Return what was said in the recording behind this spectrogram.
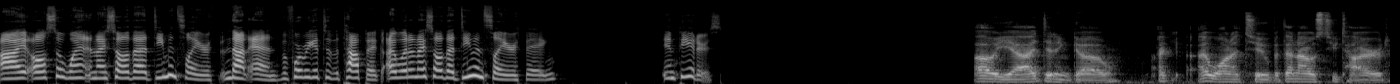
I also went and I saw that Demon Slayer. Th- not end. Before we get to the topic, I went and I saw that Demon Slayer thing in theaters. oh yeah, I didn't go. I, I wanted to, but then I was too tired.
